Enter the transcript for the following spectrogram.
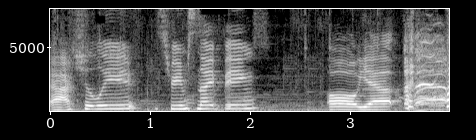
actually stream sniping? Oh, yeah.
